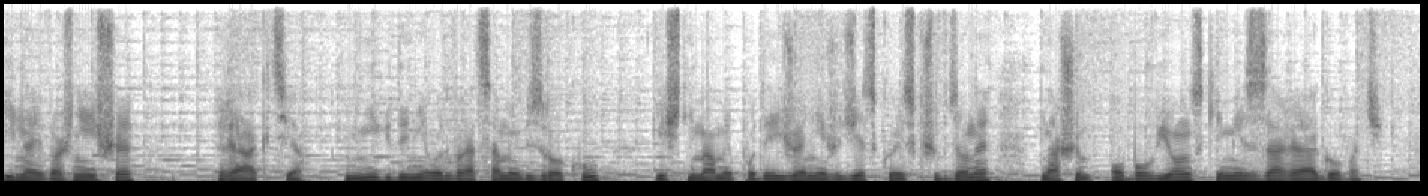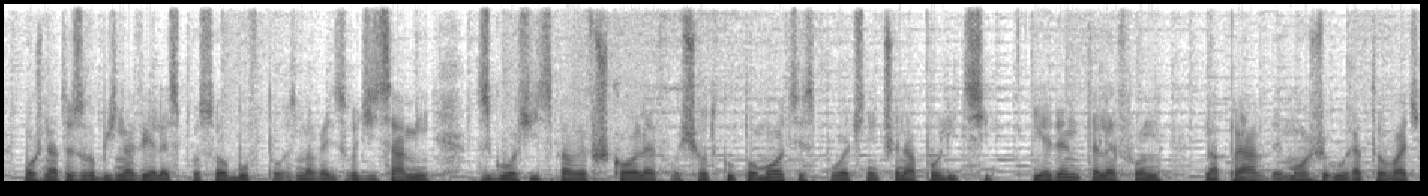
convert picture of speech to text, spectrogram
i najważniejsze, reakcja. Nigdy nie odwracamy wzroku. Jeśli mamy podejrzenie, że dziecko jest krzywdzone, naszym obowiązkiem jest zareagować. Można to zrobić na wiele sposobów: porozmawiać z rodzicami, zgłosić sprawę w szkole, w ośrodku pomocy społecznej czy na policji. Jeden telefon naprawdę może uratować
